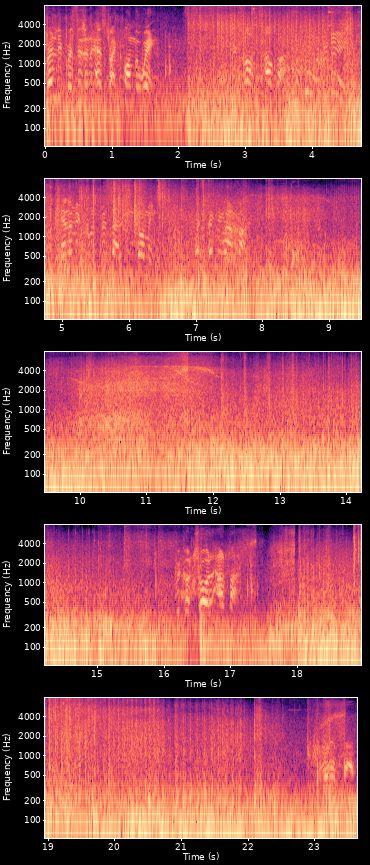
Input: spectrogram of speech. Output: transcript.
Friendly precision airstrike on the way. We've lost Alpha. Enemy cruise missile incoming. We're taking Alpha. We control Alpha. good impact.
